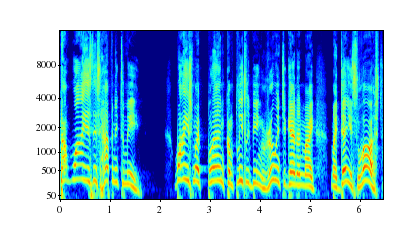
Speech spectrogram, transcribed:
God, why is this happening to me? Why is my plan completely being ruined again and my, my day is lost?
